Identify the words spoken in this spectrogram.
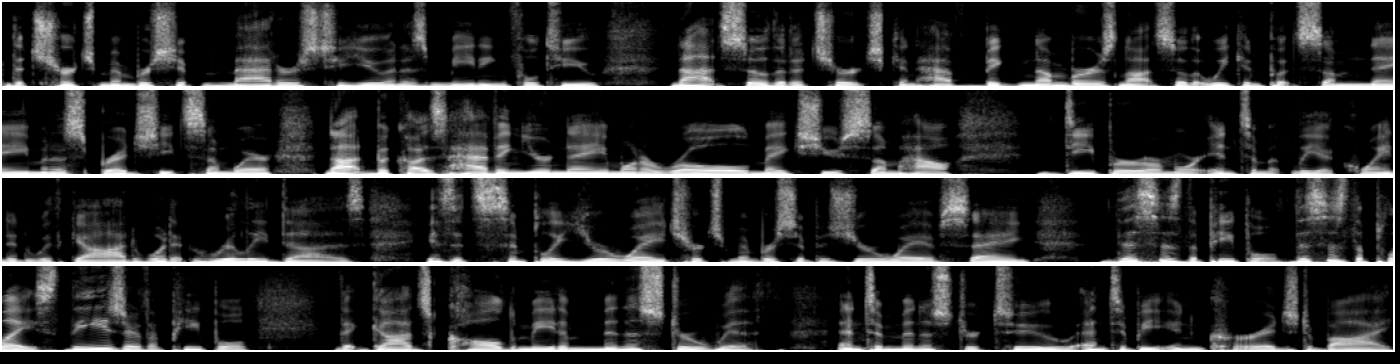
that church membership matters to you and is meaningful to you, not so that a church can have big numbers, not so that we can put some name in a spreadsheet somewhere, not because having your name on a roll makes you somehow deeper or more intimately acquainted with God. What it really does is it's simply your way. Church membership is your way of saying, This is the people, this is the place, these are the people that God's called me to minister with and to minister to and to be encouraged by.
